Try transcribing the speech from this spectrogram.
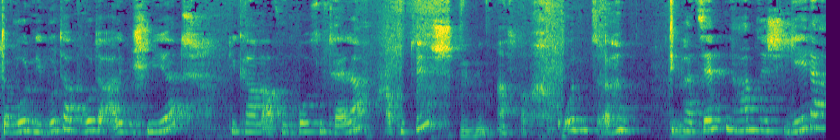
Da wurden die Butterbrote alle geschmiert. Die kamen auf einen großen Teller auf den Tisch. Mhm. Und äh, die Patienten haben sich jeder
